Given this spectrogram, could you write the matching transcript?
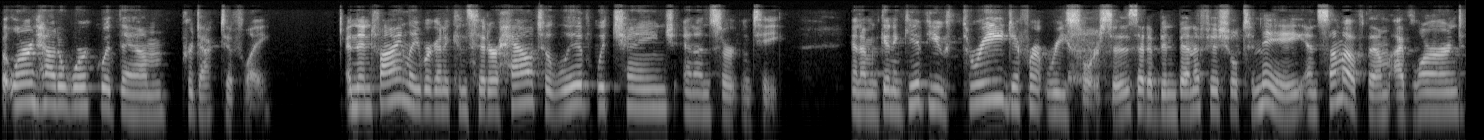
but learn how to work with them productively. And then finally, we're going to consider how to live with change and uncertainty. And I'm going to give you three different resources that have been beneficial to me, and some of them I've learned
